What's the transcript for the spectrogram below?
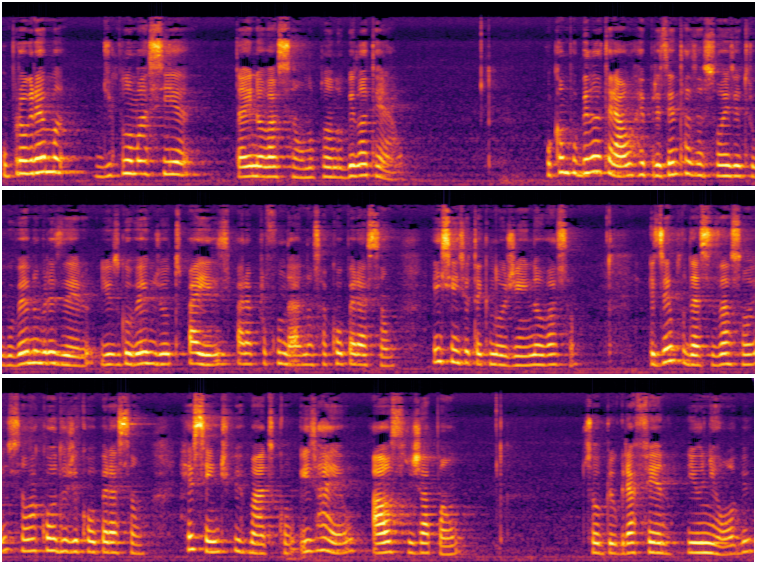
O programa Diplomacia da Inovação no plano bilateral o campo bilateral representa as ações entre o governo brasileiro e os governos de outros países para aprofundar nossa cooperação em ciência, tecnologia e inovação. Exemplo dessas ações são acordos de cooperação recentes firmados com Israel, Áustria e Japão sobre o grafeno e o nióbio,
